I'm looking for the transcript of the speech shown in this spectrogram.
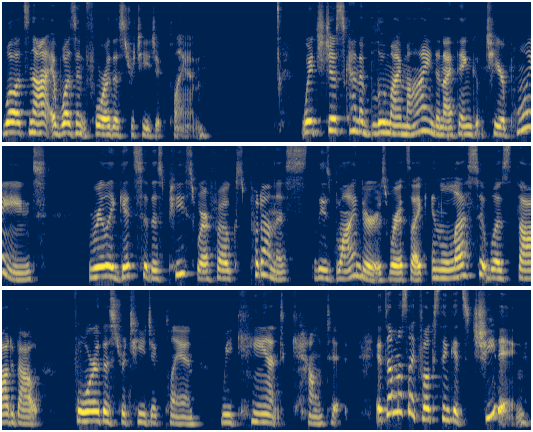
well, it's not, it wasn't for the strategic plan, which just kind of blew my mind. And I think to your point, really gets to this piece where folks put on this these blinders where it's like unless it was thought about for the strategic plan we can't count it it's almost like folks think it's cheating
